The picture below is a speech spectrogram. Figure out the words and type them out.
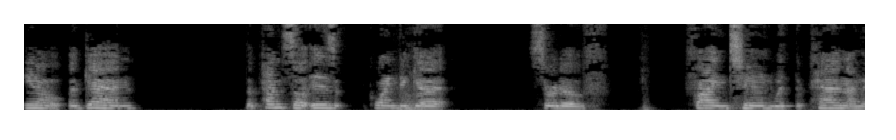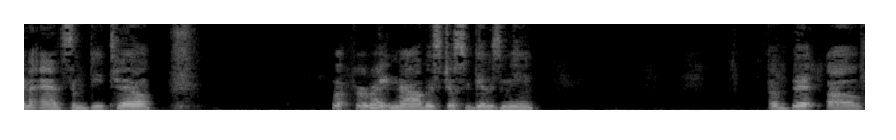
you know, again, the pencil is going to get sort of fine-tuned with the pen. I'm going to add some detail. But for right now, this just gives me a bit of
